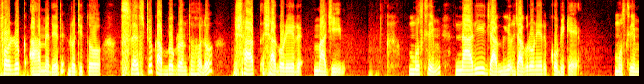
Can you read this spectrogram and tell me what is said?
ফররুখ আহমেদের রচিত শ্রেষ্ঠ কাব্যগ্রন্থ হল সাত সাগরের মাঝি। মুসলিম নারী জাগ- জাগরণের কবিকে। মুসলিম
